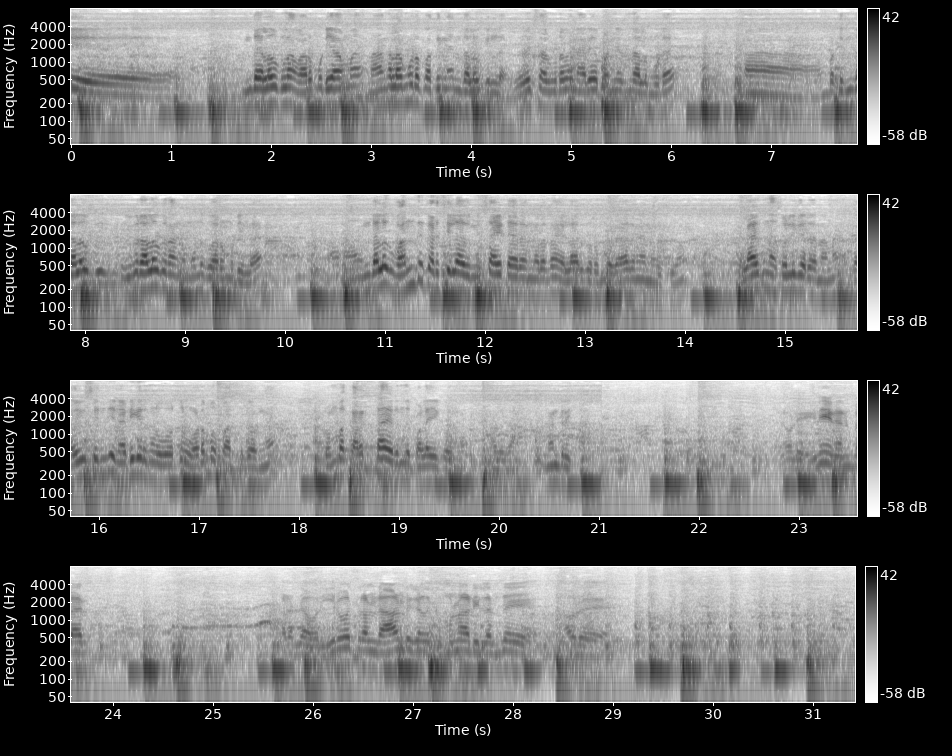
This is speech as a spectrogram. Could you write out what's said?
இந்த அளவுக்குலாம் வர முடியாமல் நாங்களாம் கூட பார்த்தீங்கன்னா இந்த அளவுக்கு இல்லை. விவேக் சார் கூடவே நிறைய பண்ணியிருந்தாலும் கூட. பட் இந்த அளவுக்கு இவர் அளவுக்கு நாங்கள் முன்னுக்கு வர முடியல. இந்த அளவுக்கு வந்து கடைசியில் அது மிஸ் ஆகிட்டாருங்கிறது தான் எல்லாருக்கும் ரொம்ப வேதனையான விஷயம். எல்லாருக்கும் நான் சொல்லிக்கிறது என்னென்னா தயவு செஞ்சு நடிகர்கள் ஒவ்வொருத்தரும் உடம்ப பார்த்துக்கோங்க. ரொம்ப கரெக்டாக இருந்து பழகிக்கோங்க. அதுதான். நன்றி. என்னுடைய இணைய நண்பர் கடந்த ஒரு இருபத்தி ரெண்டு ஆண்டுகளுக்கு முன்னாடியிலேருந்து அவர்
